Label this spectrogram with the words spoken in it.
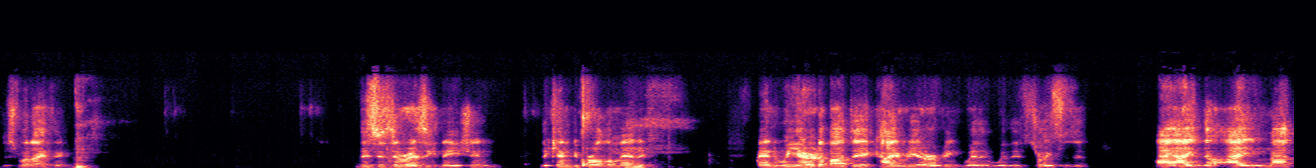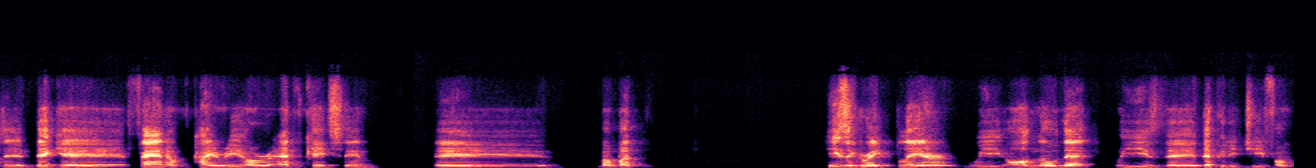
This is what I think. Hmm. This is a resignation that can be problematic. And we heard about the Kyrie Irving with with his choices. I I don't, I'm not a big uh, fan of Kyrie or advocates him, uh, but but he's a great player. We all know that he is the deputy chief of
